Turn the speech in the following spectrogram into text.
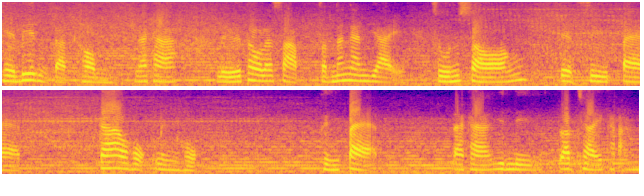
cabin.com นะคะ หรือโทรศัพท์สำนักงงานใหญ่ 02 748 9616 ถึง 8 นะคะ ยินดีรับใช้ค่ะ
